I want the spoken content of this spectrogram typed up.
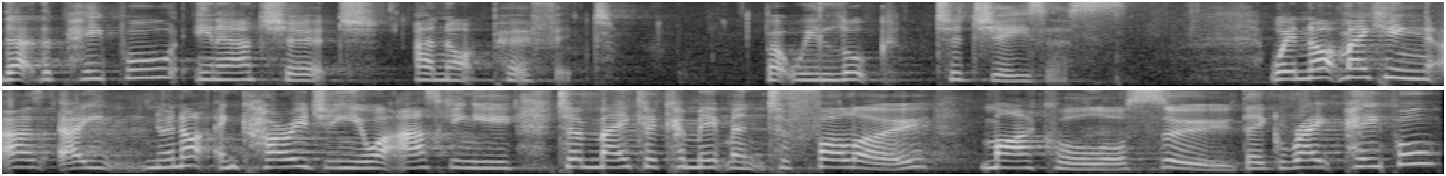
that the people in our church are not perfect, but we look to Jesus. We're not making we're not encouraging you or asking you to make a commitment to follow Michael or Sue. They're great people,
